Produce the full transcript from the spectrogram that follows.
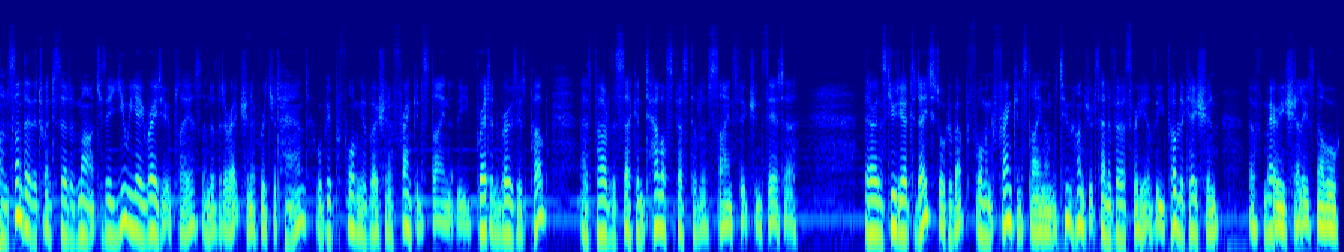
On Sunday, the 23rd of March, the UEA radio players, under the direction of Richard Hand, will be performing a version of Frankenstein at the Bread and Roses pub as part of the second Talos Festival of Science Fiction Theatre. They're in the studio today to talk about performing Frankenstein on the 200th anniversary of the publication of Mary Shelley's novel.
